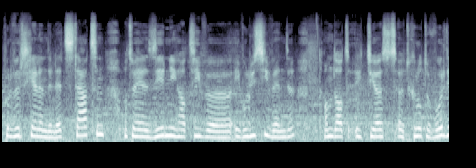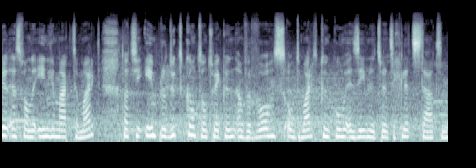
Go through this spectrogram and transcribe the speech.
voor verschillende lidstaten. Wat wij een zeer negatieve evolutie vinden, omdat het juist het grote voordeel is van de eengemaakte markt dat je één product kunt ontwikkelen en vervolgens op de markt kunt komen in 27 lidstaten.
